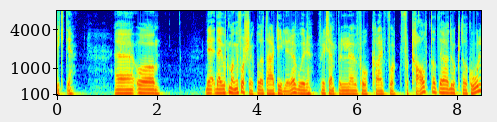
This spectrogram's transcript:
viktig. Og det, det er gjort mange forsøk på dette her tidligere, hvor f.eks. folk har fort, fortalt at de har drukket alkohol,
